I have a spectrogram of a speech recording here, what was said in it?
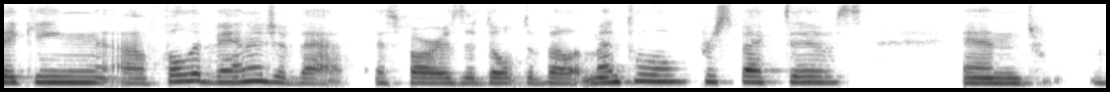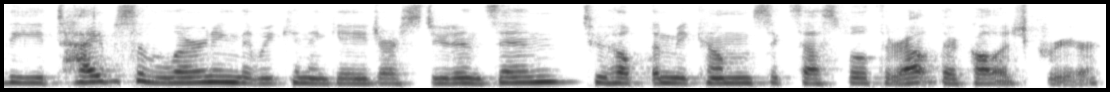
taking uh, full advantage of that as far as adult developmental perspectives and the types of learning that we can engage our students in to help them become successful throughout their college career.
